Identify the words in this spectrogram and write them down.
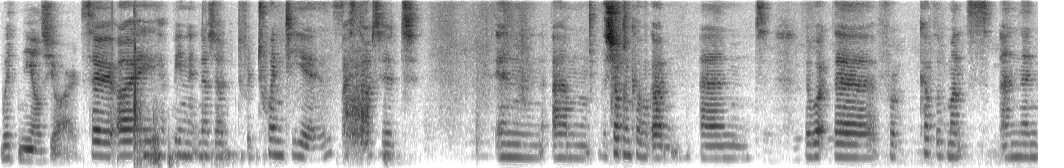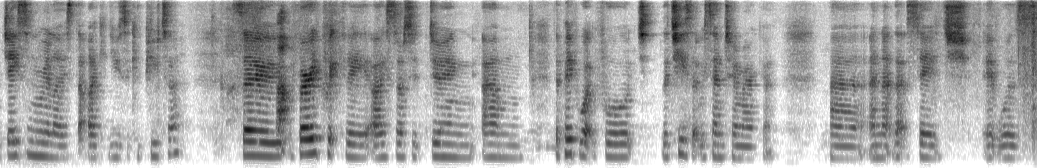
with Neal's Yard? So, I have been at Neal's Yard for 20 years. I started in um, the shop in Covent Garden and I worked there for a couple of months and then Jason realised that I could use a computer. So very quickly I started doing um, the paperwork for the cheese that we send to America. Uh, and at that stage it was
